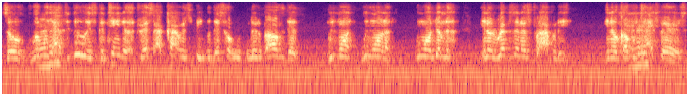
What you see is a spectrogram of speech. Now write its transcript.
So what we Mhm. have to do is continue to address our Congress people that's hold political office that we want, we want to, we want them to, you know, represent us properly. You know, because Mhm. we taxpayers,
